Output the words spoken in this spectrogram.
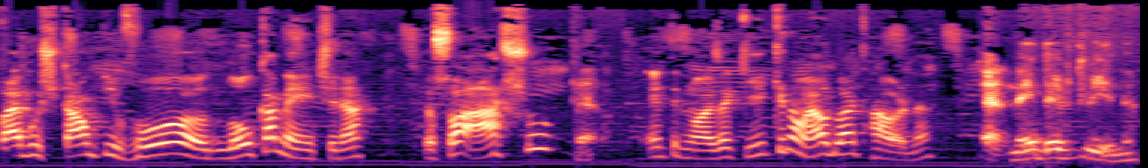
vai buscar um pivô loucamente, né? Eu só acho, é. entre nós aqui, que não é o Dwight Howard, né? É, nem o David Lee, né?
